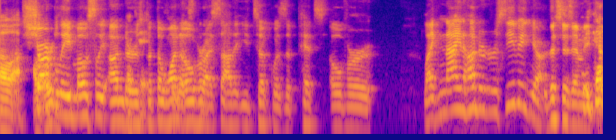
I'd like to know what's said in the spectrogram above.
Oh, uh, sharply mostly unders, Okay, but the one what's over I saw that you took was the Pitts over like 900 receiving yards. This is MVP. He got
